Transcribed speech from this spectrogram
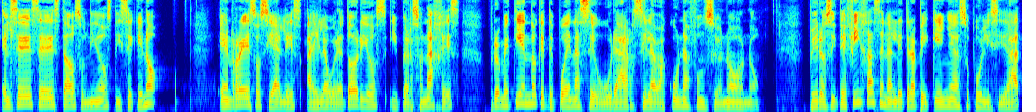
El CDC de Estados Unidos dice que no. En redes sociales hay laboratorios y personajes prometiendo que te pueden asegurar si la vacuna funcionó o no. Pero si te fijas en la letra pequeña de su publicidad,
